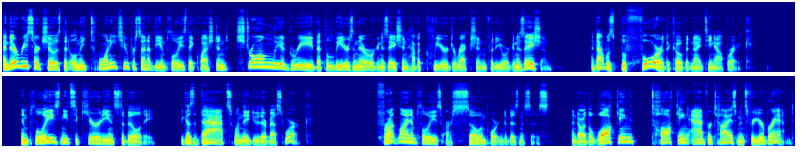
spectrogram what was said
and their research shows that only 22% of the employees they questioned strongly agreed that the leaders in their organization have a clear direction for the organization. And that was before the COVID 19 outbreak. Employees need security and stability because that's when they do their best work. Frontline employees are so important to businesses and are the walking, talking advertisements for your brand.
